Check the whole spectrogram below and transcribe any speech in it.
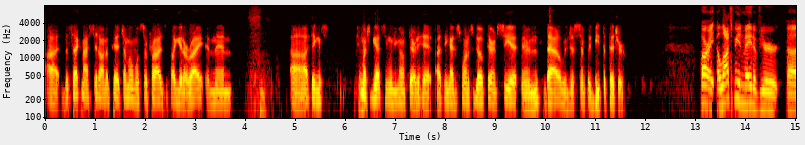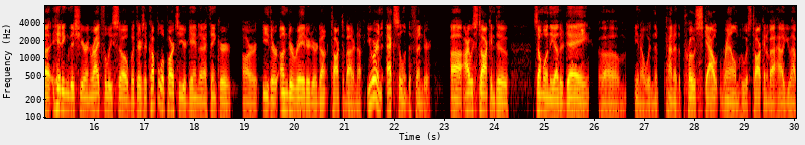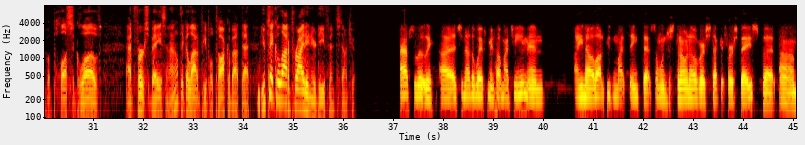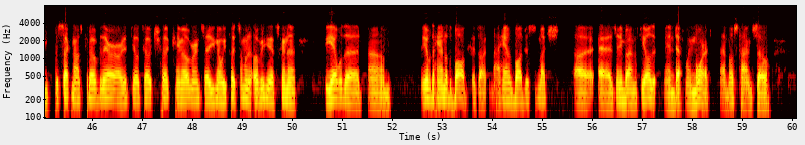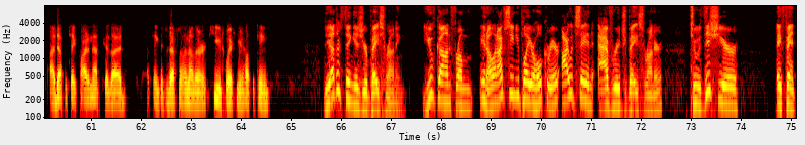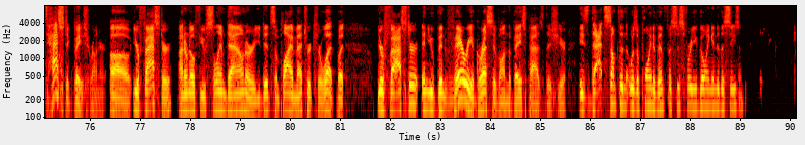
uh, the second I sit on a pitch, I'm almost surprised if I get it right. And then uh, I think it's too much guessing when you're going up there to hit. I think I just wanted to go up there and see it and battle and just simply beat the pitcher. All right, a lot's being made of your uh, hitting this year, and rightfully so. But there's a couple of parts of your game that I think are are either underrated or don't talked about enough. You are an excellent defender. Uh, I was talking to someone the other day, um, you know, in the kind of the pro scout realm, who was talking about how you have a plus glove at first base, and I don't think a lot of people talk about that. You take a lot of pride in your defense, don't you? Absolutely, uh, it's another way for me to help my team, and uh, you know, a lot of people might think that someone just thrown over stuck at first base, but um, the second I was put over there, our infield coach Hook came over and said, you know, we put someone over here that's going to be able to um, be able to handle the ball because I, I handle the ball just as much uh, as anybody on the field and definitely more at, most times. So I definitely take pride in that because I I think it's definitely another huge way for me to help the team. The other thing is your base running. You've gone from, you know, and I've seen you play your whole career, I would say an average base runner to this year a fantastic base runner. Uh, you're faster. I don't know if you slimmed down or you did some plyometrics or what, but you're faster and you've been very aggressive on the base paths this year. Is that something that was a point of emphasis for you going into the season?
